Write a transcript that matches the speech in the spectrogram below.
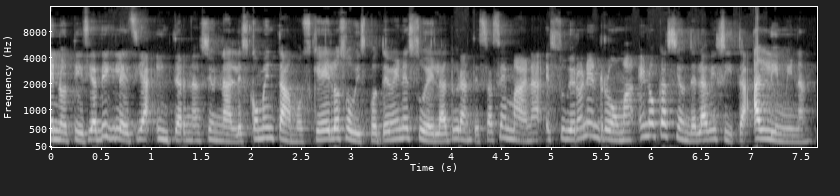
En Noticias de Iglesia Internacional les comentamos que los obispos de Venezuela durante esta semana estuvieron en Roma en ocasión de la visita al Límina.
